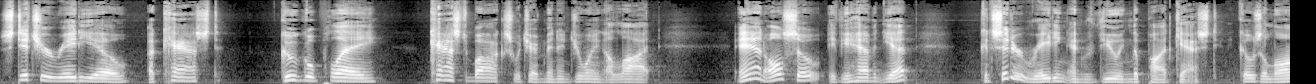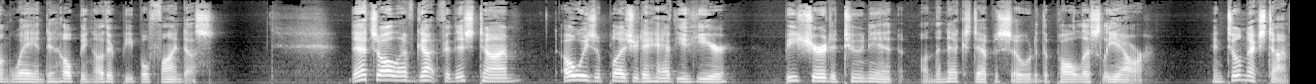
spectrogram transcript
Stitcher Radio, Acast, Google Play, Castbox, which I've been enjoying a lot. And also, if you haven't yet, consider rating and reviewing the podcast. Goes a long way into helping other people find us. That's all I've got for this time. Always a pleasure to have you here. Be sure to tune in on the next episode of the Paul Leslie Hour. Until next time.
